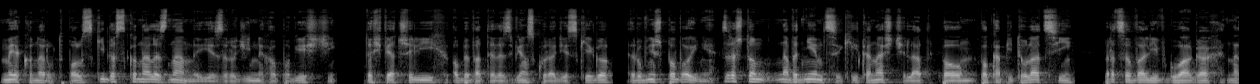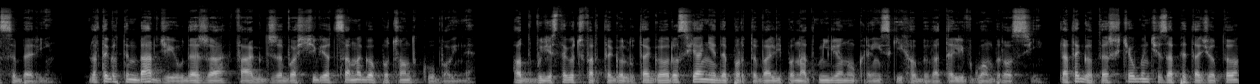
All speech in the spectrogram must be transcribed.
My jako naród polski doskonale znamy je z rodzinnych opowieści, doświadczyli ich obywatele Związku Radzieckiego również po wojnie. Zresztą nawet Niemcy kilkanaście lat po, po kapitulacji pracowali w gułagach na Syberii. Dlatego tym bardziej uderza fakt, że właściwie od samego początku wojny, od 24 lutego, Rosjanie deportowali ponad milion ukraińskich obywateli w głąb Rosji. Dlatego też chciałbym Cię zapytać o to,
